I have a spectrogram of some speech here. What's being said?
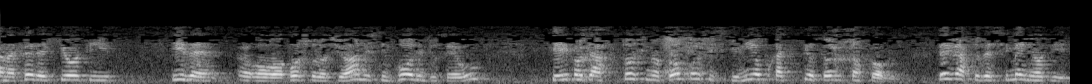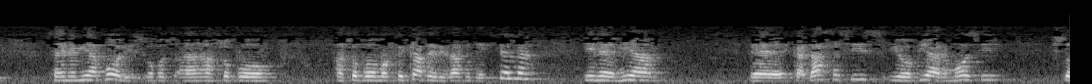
αναφέρει εκεί ότι είδε ε, ο Απόστολος Ιωάννης στην πόλη του Θεού και είπε ότι αυτός είναι ο τόπος, η σκηνή όπου κατοικεί ο Θεός στους ανθρώπους. Βέβαια αυτό δεν σημαίνει ότι θα είναι μια πόλη όπως ανθρωπομορφικά περιγράφεται εκεί, αλλά είναι μια ε, κατάσταση η οποία αρμόζει στο,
